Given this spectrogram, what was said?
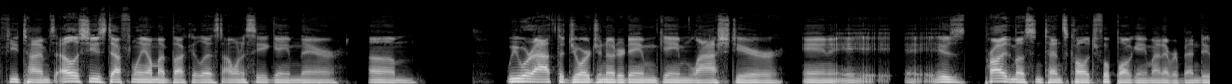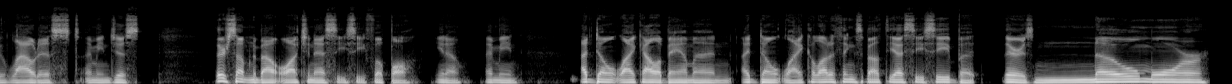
few times. LSU's definitely on my bucket list. I want to see a game there. Um, we were at the Georgia Notre Dame game last year, and it, it was probably the most intense college football game I'd ever been to. Loudest. I mean, just there's something about watching SEC football. You know, I mean, I don't like Alabama, and I don't like a lot of things about the SEC, but there is no more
